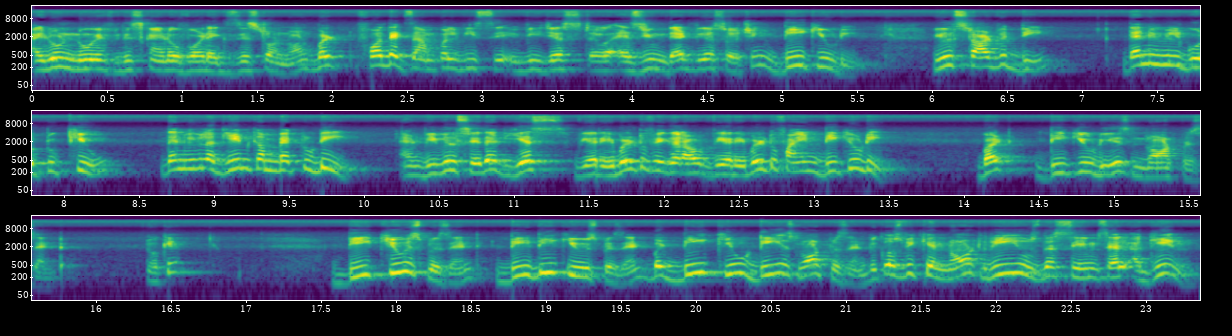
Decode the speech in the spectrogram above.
I don't know if this kind of word exists or not, but for the example, we say, we just uh, assume that we are searching DQD. We will start with D, then we will go to Q, then we will again come back to D, and we will say that yes, we are able to figure out, we are able to find DQD, but DQD is not present, okay. DQ is present, DDQ is present, but DQD is not present because we cannot reuse the same cell again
